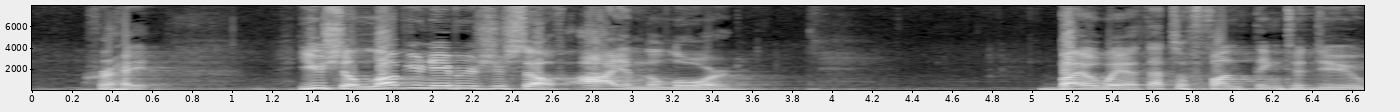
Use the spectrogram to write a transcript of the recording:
right? You shall love your neighbor as yourself. I am the Lord. By the way, that's a fun thing to do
